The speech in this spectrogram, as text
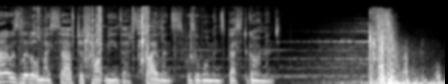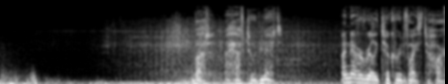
I was little, my Savta taught me that silence was a woman's best garment. But I have to admit, I never really took her advice to heart.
